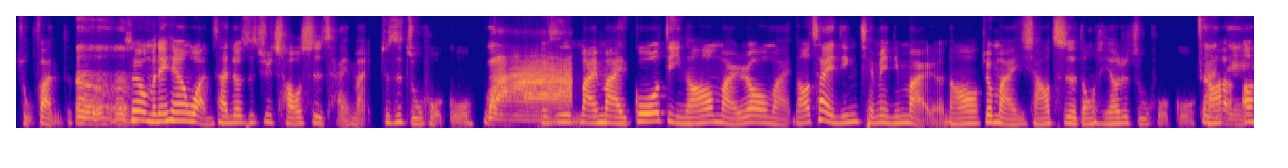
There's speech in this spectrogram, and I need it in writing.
煮饭的。嗯嗯嗯，所以我们那天晚餐就是去超市采买，就是煮火锅，哇就，是买买锅底，然后买肉买，然后菜已经前面已经买了，然后就买想要吃的东西，然后去煮火锅。然后哦，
